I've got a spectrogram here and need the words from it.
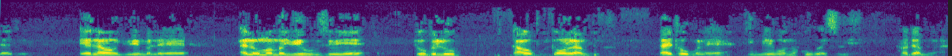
လဲဆိုဘယ်လမ်းကိုရွေးမလဲ။အဲ့လိုမှမရွေးဘူးဆိုရင်တို့ဘယ်လိုဒါကိုတွန်းလှန်တိုက်ထုတ်မလဲဒီမေးခွန်းနှစ်ခုပဲရှိတယ်။ဟုတ်တယ်မလား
